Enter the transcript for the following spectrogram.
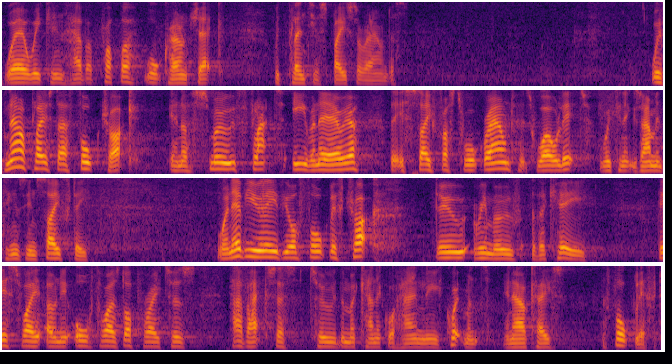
where we can have a proper walk around check with plenty of space around us. We've now placed our fork truck in a smooth, flat, even area that is safe for us to walk around. It's well lit. We can examine things in safety. Whenever you leave your forklift truck, do remove the key. This way, only authorised operators have access to the mechanical handling equipment, in our case, the forklift.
